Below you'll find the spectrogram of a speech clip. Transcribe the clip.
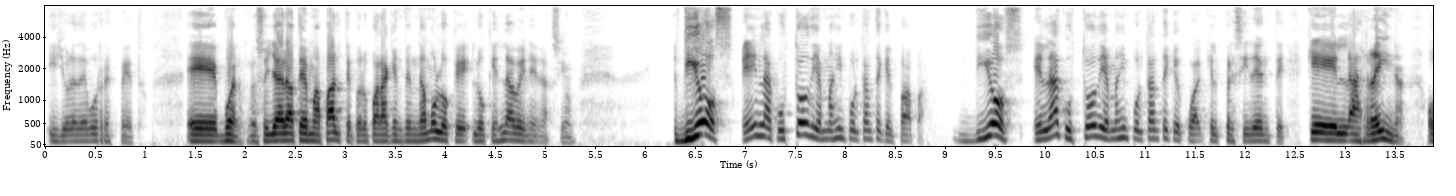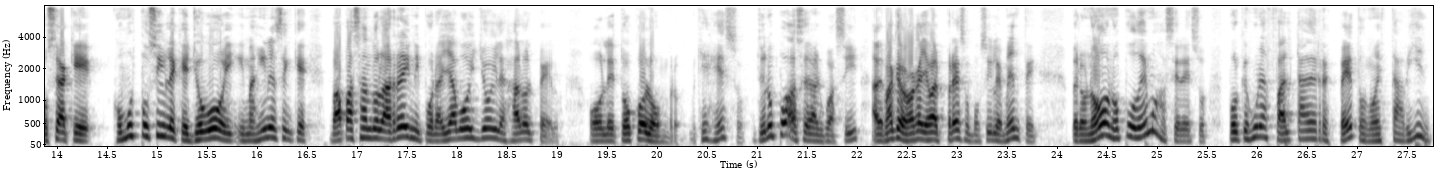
y yo le debo respeto. Eh, bueno, eso ya era tema aparte, pero para que entendamos lo que, lo que es la veneración. Dios en la custodia es más importante que el Papa. Dios en la custodia es más importante que, el presidente, que la reina. O sea que, ¿cómo es posible que yo voy? Imagínense que va pasando la reina y por allá voy yo y le jalo el pelo o le toco el hombro. ¿Qué es eso? Yo no puedo hacer algo así. Además que me van a llevar preso posiblemente. Pero no, no podemos hacer eso porque es una falta de respeto, no está bien.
